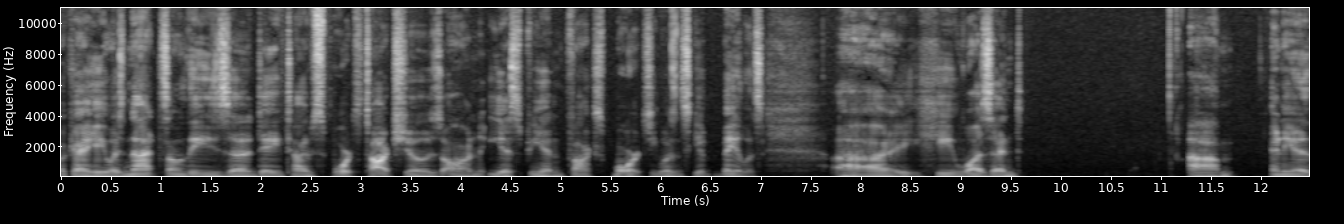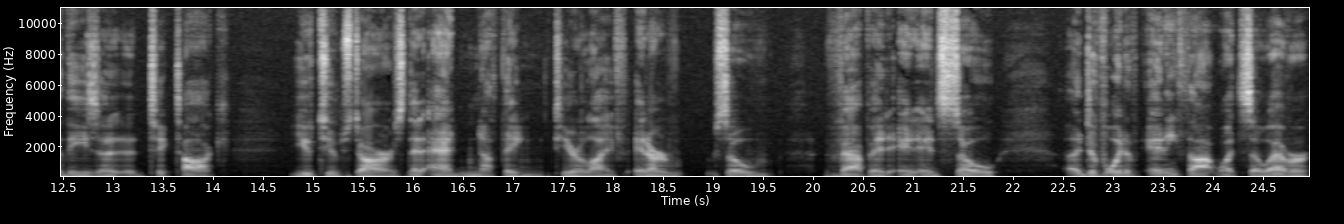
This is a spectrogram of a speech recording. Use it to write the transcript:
Okay, he was not some of these uh, daytime sports talk shows on ESPN, Fox Sports. He wasn't Skip Bayless. Uh, he wasn't um, any of these uh, TikTok, YouTube stars that add nothing to your life and are so vapid and, and so uh, devoid of any thought whatsoever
